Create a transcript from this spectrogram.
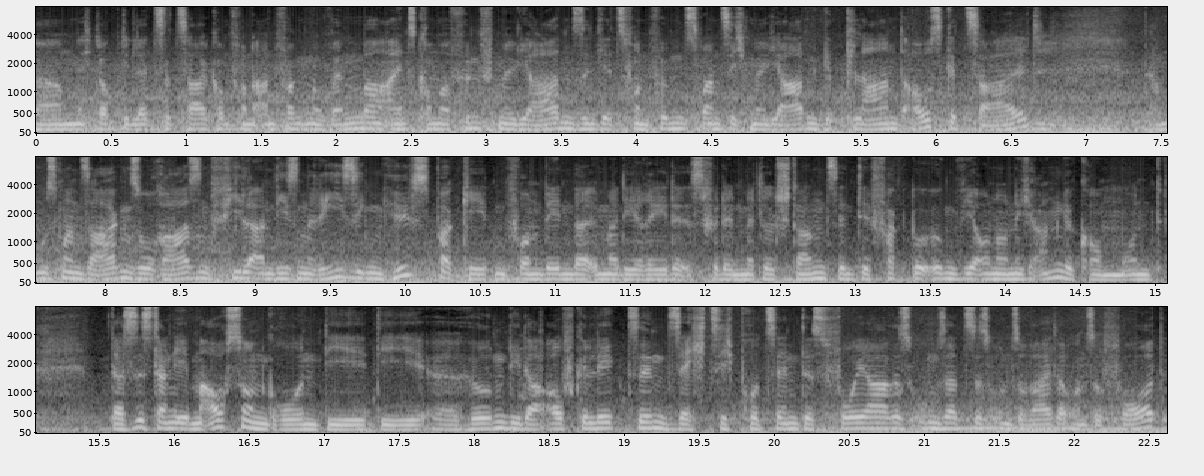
ähm, ich glaube, die letzte Zahl kommt von Anfang November. 1,5 Milliarden sind jetzt von 25 Milliarden geplant ausgezahlt. Da muss man sagen, so rasend viele an diesen riesigen Hilfspaketen, von denen da immer die Rede ist für den Mittelstand, sind de facto irgendwie auch noch nicht angekommen. Und das ist dann eben auch so ein Grund, die, die äh, Hürden, die da aufgelegt sind, 60 Prozent des Vorjahresumsatzes und so weiter und so fort.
